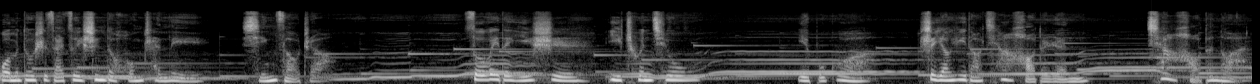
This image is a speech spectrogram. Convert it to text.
我们都是在最深的红尘里行走着。所谓的一世一春秋，也不过是要遇到恰好的人，恰好的暖。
